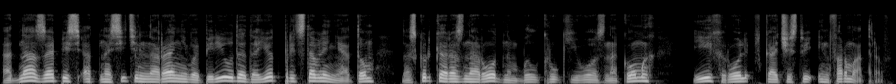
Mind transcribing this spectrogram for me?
Одна запись относительно раннего периода дает представление о том, насколько разнородным был круг его знакомых и их роль в качестве информаторов.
